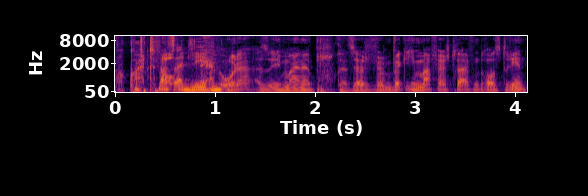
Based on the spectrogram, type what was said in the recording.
Oh Gott, was ein Auch- Leben. Ja, oder? Also ich meine, pff, kannst ja schon wirklich einen Mafia-Streifen draus drehen.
